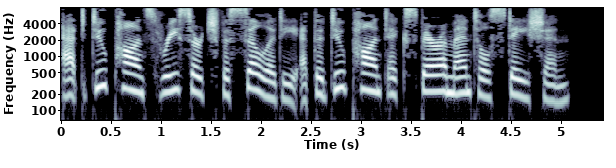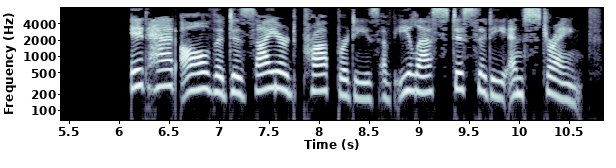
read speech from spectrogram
at DuPont's research facility at the DuPont Experimental Station. It had all the desired properties of elasticity and strength.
